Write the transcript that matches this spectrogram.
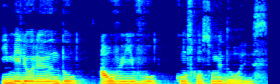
e melhorando ao vivo com os consumidores.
